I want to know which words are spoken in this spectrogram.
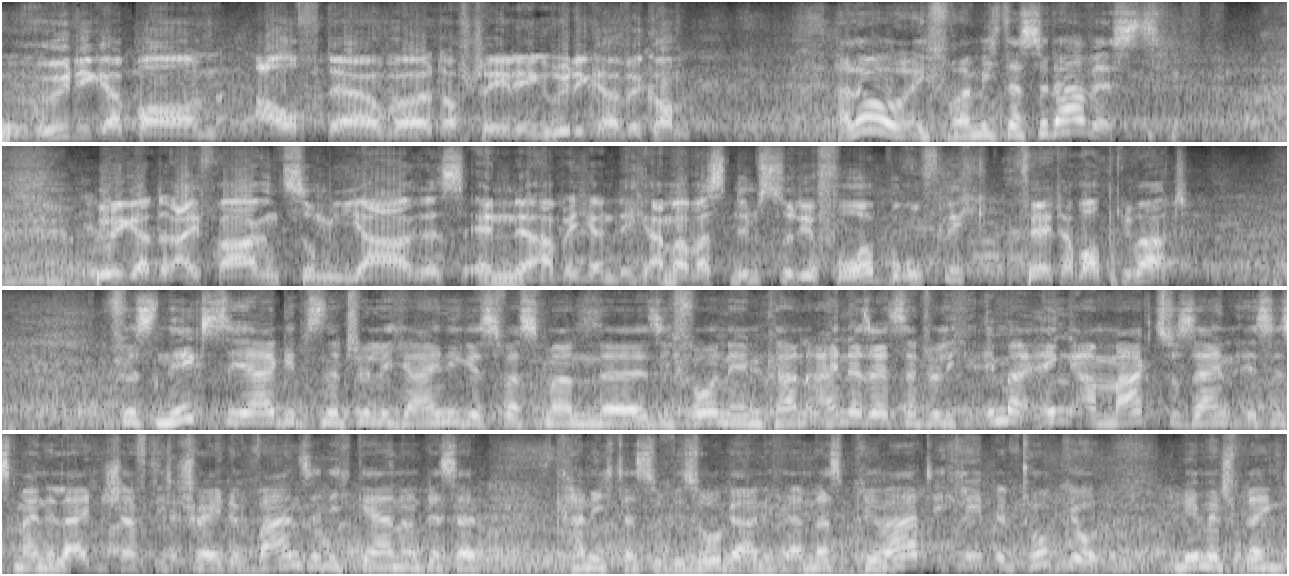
Rüdiger Born auf der World of Trading. Rüdiger, willkommen. Hallo, ich freue mich, dass du da bist. Rüdiger, drei Fragen zum Jahresende habe ich an dich. Einmal, was nimmst du dir vor, beruflich, vielleicht aber auch privat? Fürs nächste Jahr gibt es natürlich einiges, was man äh, sich vornehmen kann. Einerseits natürlich immer eng am Markt zu sein, es ist meine Leidenschaft. Ich trade wahnsinnig gerne und deshalb kann ich das sowieso gar nicht anders. Privat, ich lebe in Tokio und dementsprechend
